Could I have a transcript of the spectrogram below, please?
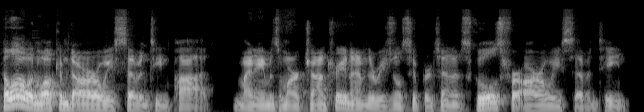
Hello and welcome to ROE 17 Pod. My name is Mark Jontry and I'm the Regional Superintendent of Schools for ROE 17.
